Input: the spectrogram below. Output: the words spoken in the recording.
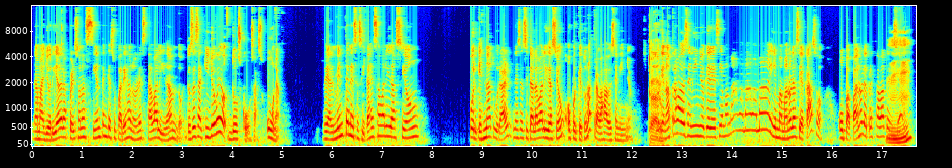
La mayoría de las personas sienten que su pareja no le está validando. Entonces aquí yo veo dos cosas. Una, ¿realmente necesitas esa validación porque es natural necesitar la validación o porque tú no has trabajado ese niño? Porque no has trabajado ese niño que decía mamá, mamá, mamá y el mamá no le hacía caso o papá no le prestaba atención.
